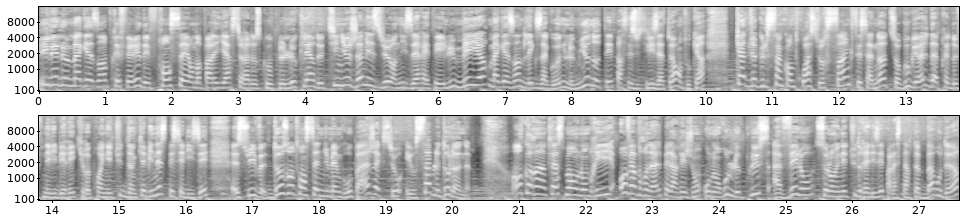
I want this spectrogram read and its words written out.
Il est le magasin préféré des Français. On en parlait hier sur Radoscope. Le Leclerc de Tigneux-Jamaisieux en Isère a été élu meilleur magasin de l'Hexagone, le mieux noté par ses utilisateurs en tout cas. 4,53 sur 5, c'est sa note sur Google d'après le Dauphiné Libéré qui reprend une étude d'un cabinet spécialisé. Suivent deux autres enseignes du même groupe à Ajaccio et au Sable d'Olonne. Encore un classement l'on brille. Auvergne-Rhône-Alpes est la région où l'on roule le plus à vélo, selon une étude réalisée par la start-up Barouders.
